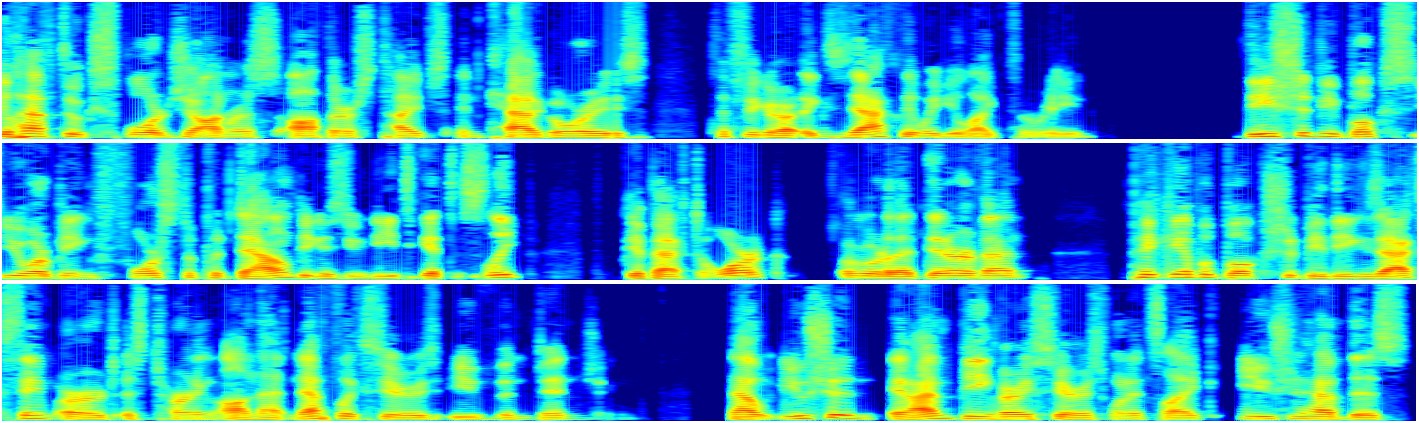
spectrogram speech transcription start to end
You'll have to explore genres, authors, types, and categories to figure out exactly what you like to read. These should be books you are being forced to put down because you need to get to sleep, get back to work, or go to that dinner event, picking up a book should be the exact same urge as turning on that Netflix series you've been binging. Now, you should, and I'm being very serious when it's like you should have this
